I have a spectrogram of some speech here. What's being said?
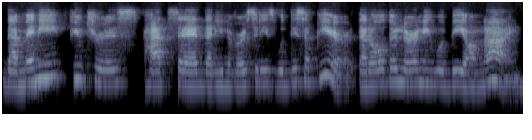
that many futurists had said that universities would disappear, that all the learning would be online.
